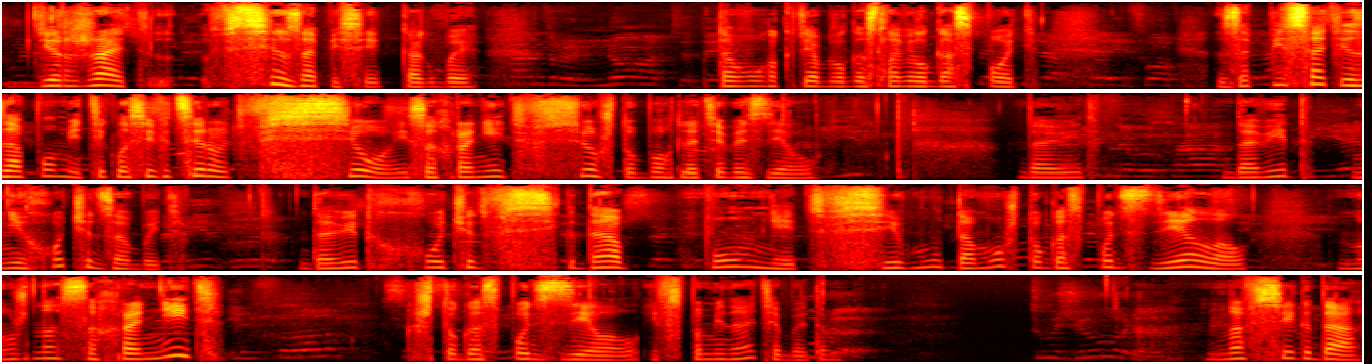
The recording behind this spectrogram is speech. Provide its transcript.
держать все записи, как бы того, как тебя благословил Господь. Записать и запомнить, и классифицировать все, и сохранить все, что Бог для тебя сделал. Давид. Давид не хочет забыть. Давид хочет всегда помнить всему тому, что Господь сделал. Нужно сохранить, что Господь сделал, и вспоминать об этом. Навсегда.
